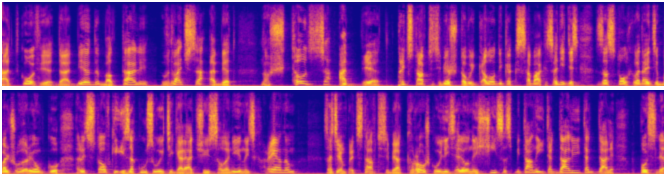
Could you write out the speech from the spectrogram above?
От кофе до обеда болтали, в два часа обед. Но что за обед? Представьте себе, что вы голодный, как собака, садитесь за стол, хватаете большую рюмку листовки и закусываете горячей солониной с хреном. Затем представьте себе крошку или зеленые щи со сметаной и так далее, и так далее. После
